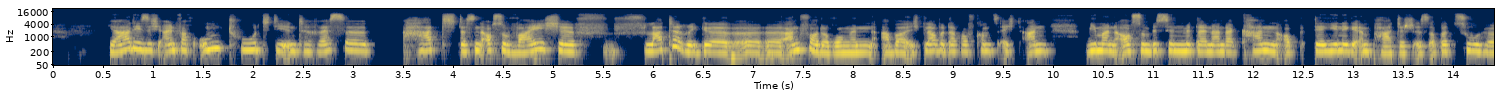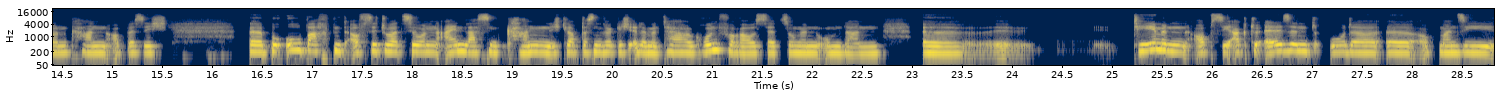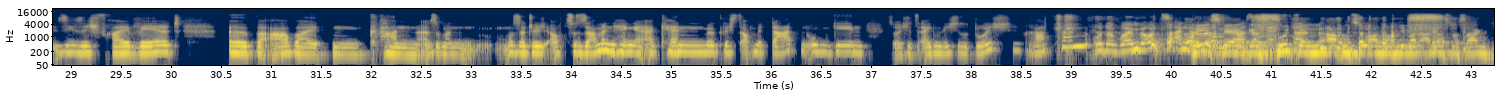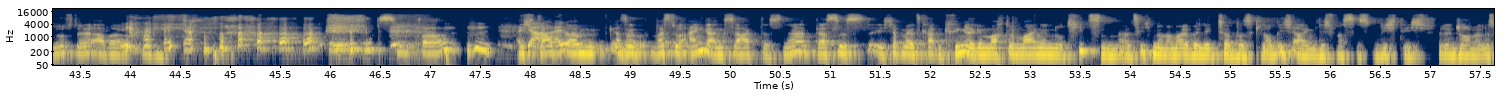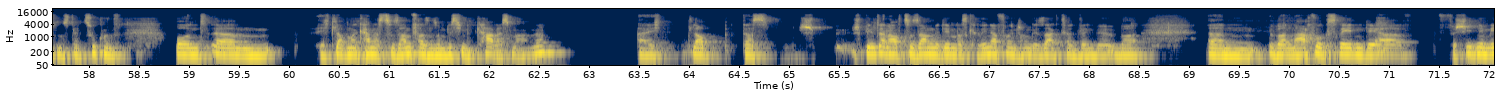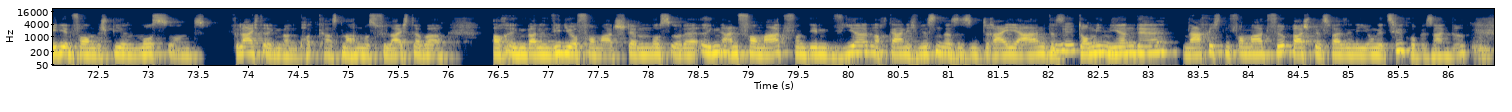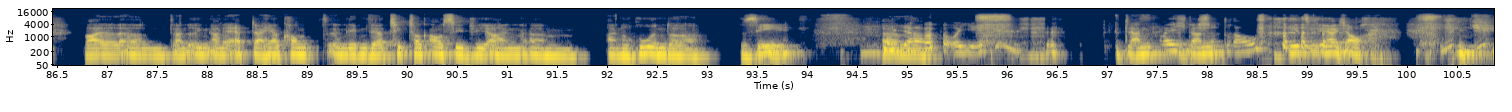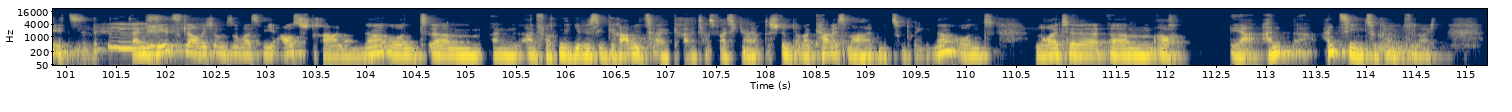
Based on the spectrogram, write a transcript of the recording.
ja, die sich einfach umtut, die Interesse hat. Das sind auch so weiche, flatterige äh, äh, Anforderungen, aber ich glaube, darauf kommt es echt an, wie man auch so ein bisschen miteinander kann, ob derjenige empathisch ist, ob er zuhören kann, ob er sich äh, beobachtend auf Situationen einlassen kann. Ich glaube, das sind wirklich elementare Grundvoraussetzungen, um dann äh, Themen, ob sie aktuell sind oder äh, ob man sie, sie sich frei wählt, äh, bearbeiten kann. Also man muss natürlich auch Zusammenhänge erkennen, möglichst auch mit Daten umgehen. Soll ich jetzt eigentlich so durchrattern oder wollen wir uns an? Nee, es wäre ganz gut, wenn ab und zu auch noch jemand anders was sagen dürfte, aber. Ja, ja. Super. Ich ja, glaube, also, ähm, genau. also, was du eingangs sagtest, ne, das ist, ich habe mir jetzt gerade einen Kringel gemacht um meine Notizen, als ich mir nochmal überlegt habe, was glaube ich eigentlich, was ist wichtig für den Journalismus der Zukunft. Und ähm, ich glaube, man kann das zusammenfassen so ein bisschen mit Charisma. Ne? Äh, ich glaube, das spielt dann auch zusammen mit dem, was Karina vorhin schon gesagt hat, wenn wir über, ähm, über Nachwuchs reden, der verschiedene Medienformen bespielen muss und vielleicht irgendwann einen Podcast machen muss, vielleicht aber auch irgendwann ein Videoformat stemmen muss oder irgendein Format, von dem wir noch gar nicht wissen, dass es in drei Jahren das mhm. dominierende Nachrichtenformat für beispielsweise eine junge Zielgruppe sein wird, weil ähm, dann irgendeine App daherkommt, neben der TikTok aussieht wie ein, ähm, ein ruhender See. Oh ähm, ja, oh je. Dann, dann. Geht's, ja, ich auch. Dann geht's, dann geht's, glaube ich, um sowas wie Ausstrahlung ne? und ähm, an, einfach eine gewisse Gravitas, Gravitas weiß ich gar nicht, ob das stimmt, aber Charisma halt mitzubringen ne? und Leute ähm, auch ja, an, anziehen zu können vielleicht.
